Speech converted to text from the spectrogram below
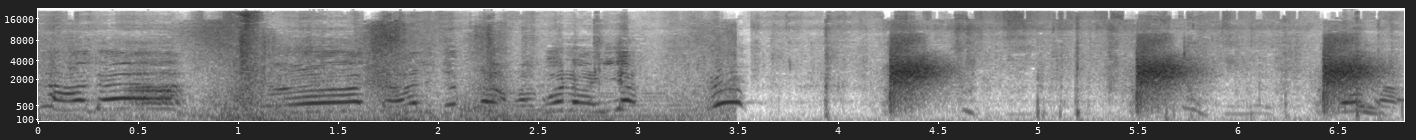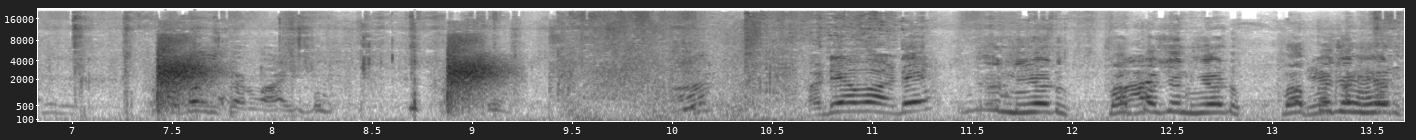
લે આગા આ ચાલ જતા ભગવાન અહીંયા. હવે અડે બાપ કજો નિયાડુ બાપ કજો નિયાડુ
